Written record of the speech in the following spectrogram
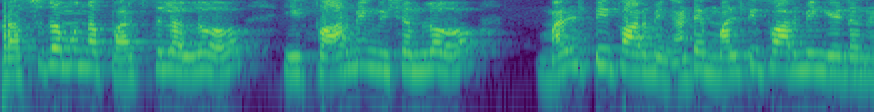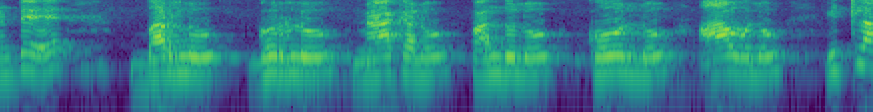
ప్రస్తుతం ఉన్న పరిస్థితులలో ఈ ఫార్మింగ్ విషయంలో మల్టీ ఫార్మింగ్ అంటే మల్టీ ఫార్మింగ్ ఏంటంటే బర్రెలు గొర్రెలు మేకలు పందులు కోళ్ళు ఆవులు ఇట్లా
